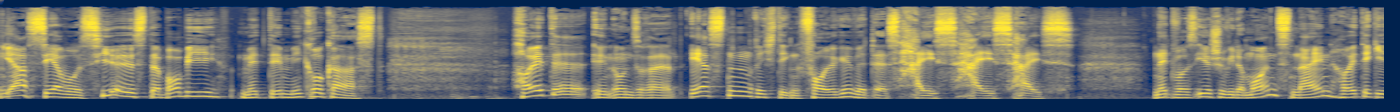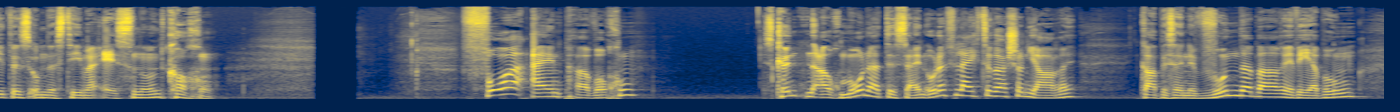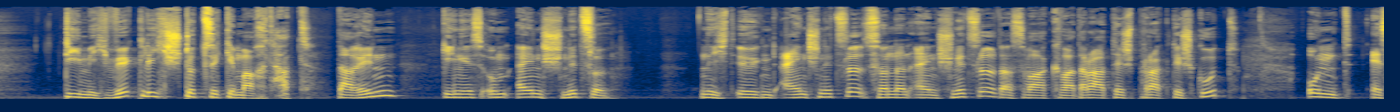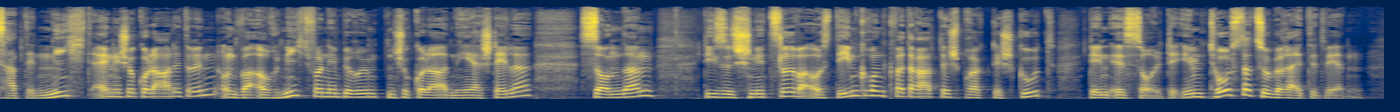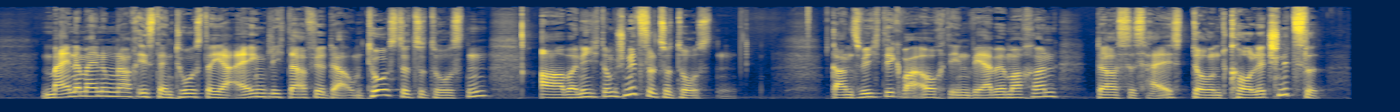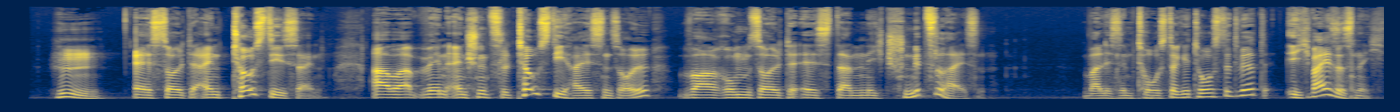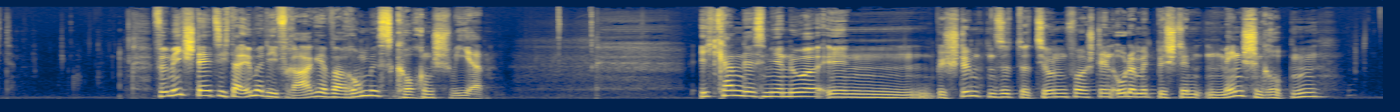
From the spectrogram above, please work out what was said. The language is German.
Ja, servus, hier ist der Bobby mit dem Mikrocast. Heute in unserer ersten richtigen Folge wird es heiß, heiß, heiß. Nicht was ihr schon wieder meint, nein, heute geht es um das Thema Essen und Kochen. Vor ein paar Wochen, es könnten auch Monate sein oder vielleicht sogar schon Jahre, gab es eine wunderbare Werbung die mich wirklich stutzig gemacht hat. Darin ging es um ein Schnitzel. Nicht irgendein Schnitzel, sondern ein Schnitzel, das war quadratisch praktisch gut und es hatte nicht eine Schokolade drin und war auch nicht von dem berühmten Schokoladenhersteller, sondern dieses Schnitzel war aus dem Grund quadratisch praktisch gut, denn es sollte im Toaster zubereitet werden. Meiner Meinung nach ist ein Toaster ja eigentlich dafür da, um Toaster zu toasten, aber nicht um Schnitzel zu toasten. Ganz wichtig war auch den Werbemachern, dass es heißt Don't call it Schnitzel. Hm, es sollte ein Toasty sein. Aber wenn ein Schnitzel Toasty heißen soll, warum sollte es dann nicht Schnitzel heißen? Weil es im Toaster getoastet wird? Ich weiß es nicht. Für mich stellt sich da immer die Frage, warum ist Kochen schwer? Ich kann das mir nur in bestimmten Situationen vorstellen oder mit bestimmten Menschengruppen,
